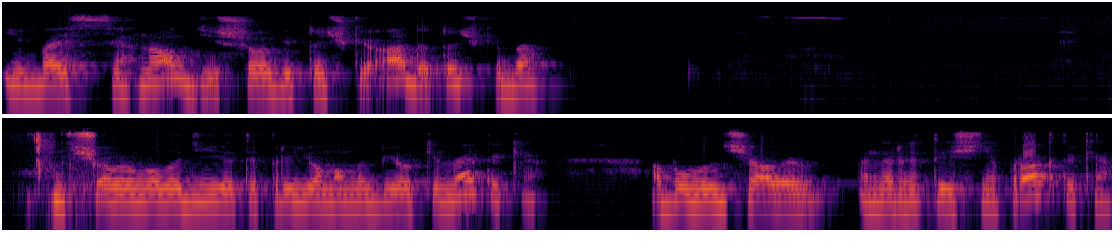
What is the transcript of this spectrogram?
і весь сигнал дійшов від точки А до точки Б. Якщо ви володієте прийомами біокінетики або вивчали енергетичні практики,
